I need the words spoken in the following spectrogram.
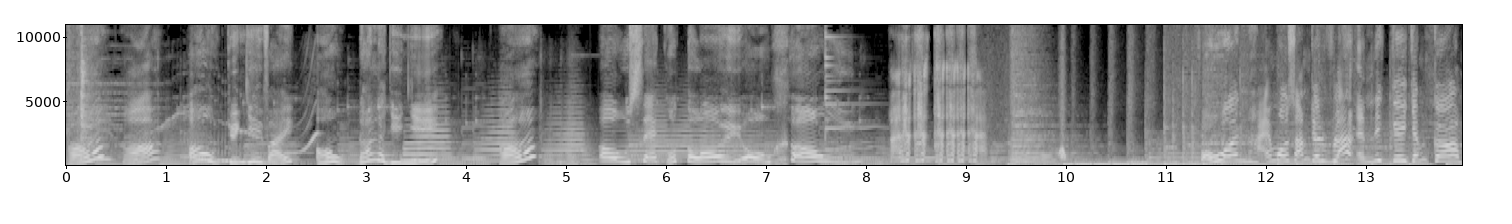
Hả? Hả Ồ, chuyện gì vậy? Ồ, đó là gì nhỉ? Hả? Ồ, xe của tôi. Ồ, không. Phụ huynh hãy mua sắm trên flashandnicky.com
